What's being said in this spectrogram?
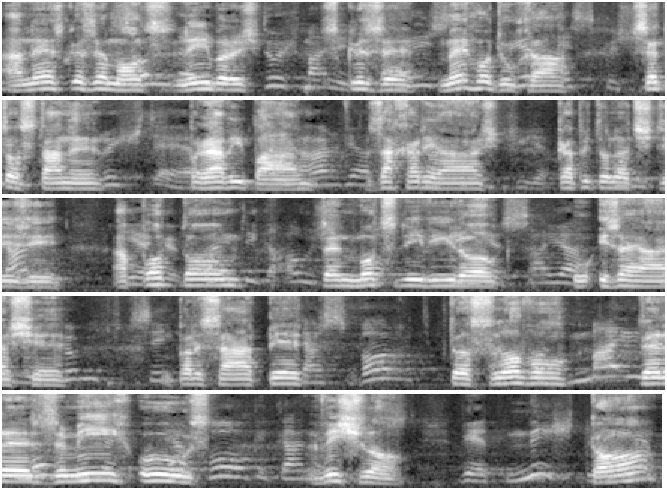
a ne skrze moc, nejbrž skrze mého ducha se to stane, pravý pán, Zachariáš, kapitola 4, a potom ten mocný výrok u Izajáše 55, to slovo, které z mých úst vyšlo, to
